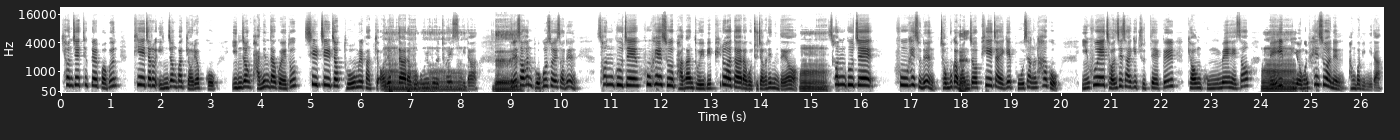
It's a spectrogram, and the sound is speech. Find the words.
현재 특별법은 피해자로 인정받기 어렵고 인정받는다고 해도 실질적 도움을 받기 어렵다라고 음. 울분을 토했습니다. 네. 그래서 한 보고서에서는 선구제 후회수 방안 도입이 필요하다라고 주장을 했는데요. 음. 선구제 후회수는 정부가 네. 먼저 피해자에게 보상을 하고 이후에 전세 사기 주택을 경공매해서 매입 음. 비용을 회수하는 방법입니다.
